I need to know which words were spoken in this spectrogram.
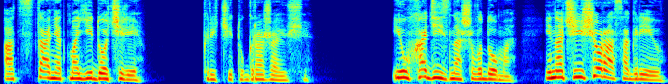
«Отстань от моей дочери!» — кричит угрожающе. «И уходи из нашего дома, иначе еще раз огрею!»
